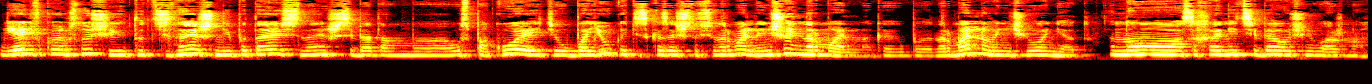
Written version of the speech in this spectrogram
Я ни в коем случае тут, знаешь, не пытаюсь, знаешь, себя там э, успокоить и убаюкать и сказать, что все нормально. Ничего не нормально, как бы. Нормального ничего нет. Но сохранить себя очень важно.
